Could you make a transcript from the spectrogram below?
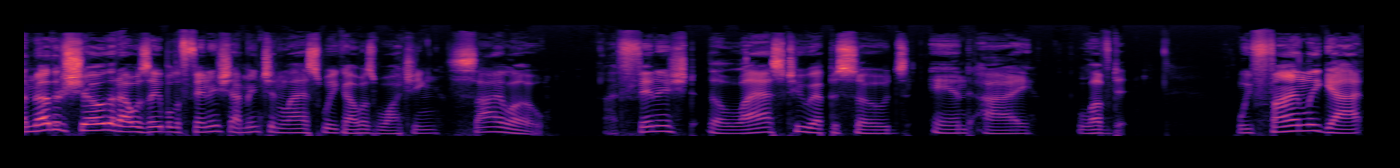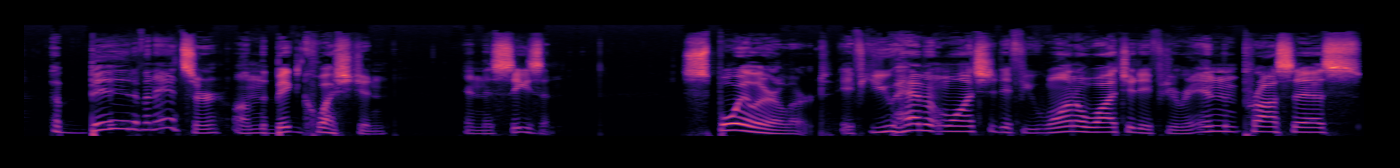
another show that I was able to finish, I mentioned last week I was watching Silo. I finished the last two episodes and I loved it. We finally got a bit of an answer on the big question in this season. Spoiler alert. If you haven't watched it, if you want to watch it, if you're in the process,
